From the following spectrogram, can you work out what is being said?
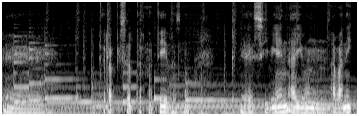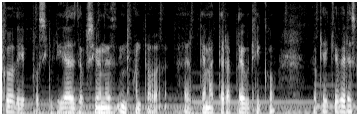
eh, terapias alternativas. ¿no? Eh, si bien hay un abanico de posibilidades, de opciones en cuanto al tema terapéutico, lo que hay que ver es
